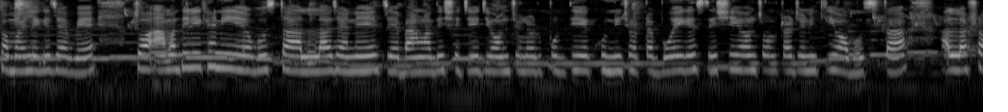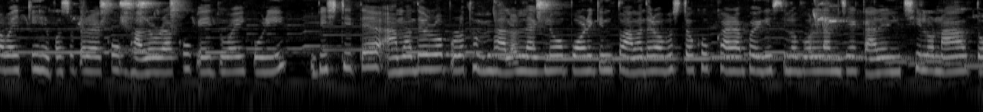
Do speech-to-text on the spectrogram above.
সময় লেগে যাবে। তো আমাদের এখানে এই অবস্থা আল্লাহ জানে যে বাংলাদেশে যে যে অঞ্চলের উপর দিয়ে ঘূর্ণিঝড়টা বয়ে গেছে, সেই অঞ্চলটার জন্য কী অবস্থা। আল্লাহ সবাইকে হেফাজতে রাখুক, ভালো রাখুক, এই দোয়াই করি। বৃষ্টিতে আমাদেরও প্রথম ভালো লাগলেও পরে কিন্তু আমাদের অবস্থা খুব খারাপ হয়ে গেছিল। বললাম যে কারেন্ট ছিল না, তো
